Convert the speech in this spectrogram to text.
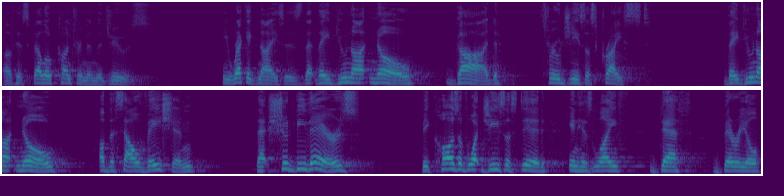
of his fellow countrymen, the Jews. He recognizes that they do not know God through Jesus Christ. They do not know of the salvation that should be theirs because of what Jesus did in his life, death, burial,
